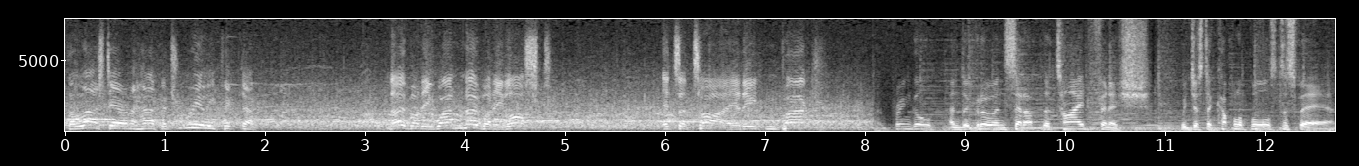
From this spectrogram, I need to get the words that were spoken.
the last hour and a half it's really picked up. Nobody won, nobody lost. It's a tie at Eden Park. And Pringle and De Groen set up the tied finish with just a couple of balls to spare.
